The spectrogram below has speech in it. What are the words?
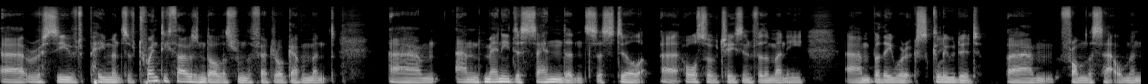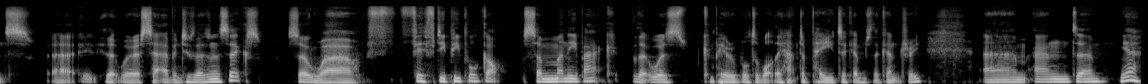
uh, received payments of $20,000 from the federal government. Um, and many descendants are still uh, also chasing for the money, um, but they were excluded um, from the settlements uh, that were set up in 2006. So, wow, 50 people got some money back that was comparable to what they had to pay to come to the country. Um, and um, yeah,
